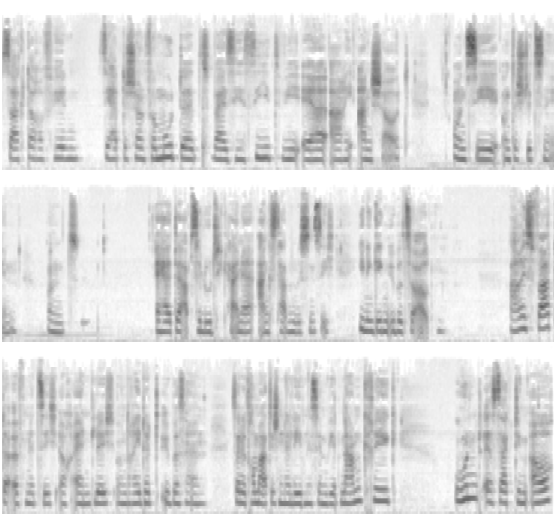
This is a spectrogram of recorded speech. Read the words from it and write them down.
sagt daraufhin, sie hatte schon vermutet, weil sie sieht, wie er Ari anschaut. Und sie unterstützen ihn. Und er hätte absolut keine Angst haben müssen, sich ihnen gegenüber zu outen. Aris Vater öffnet sich auch endlich und redet über sein, seine traumatischen Erlebnisse im Vietnamkrieg und er sagt ihm auch,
